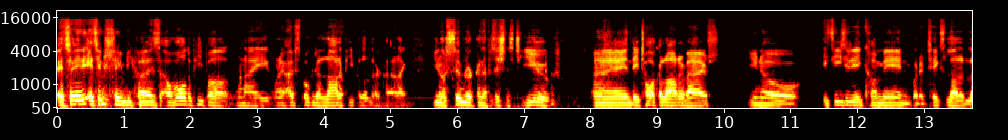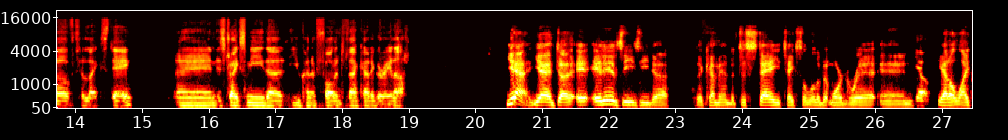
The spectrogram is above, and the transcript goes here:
it's it's interesting because of all the people when I when I, I've spoken to a lot of people that are kind of like you know similar kind of positions to you, and they talk a lot about you know it's easy to come in, but it takes a lot of love to like stay and it strikes me that you kind of fall into that category a lot. Yeah, yeah, it, uh, it, it is easy to to come in, but to stay takes a little bit more grit, and yep. you got to like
